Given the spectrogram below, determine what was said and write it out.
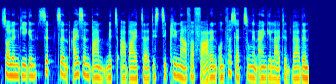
sollen gegen 17 Eisenbahnmitarbeiter Disziplinarverfahren und Versetzungen eingeleitet werden,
